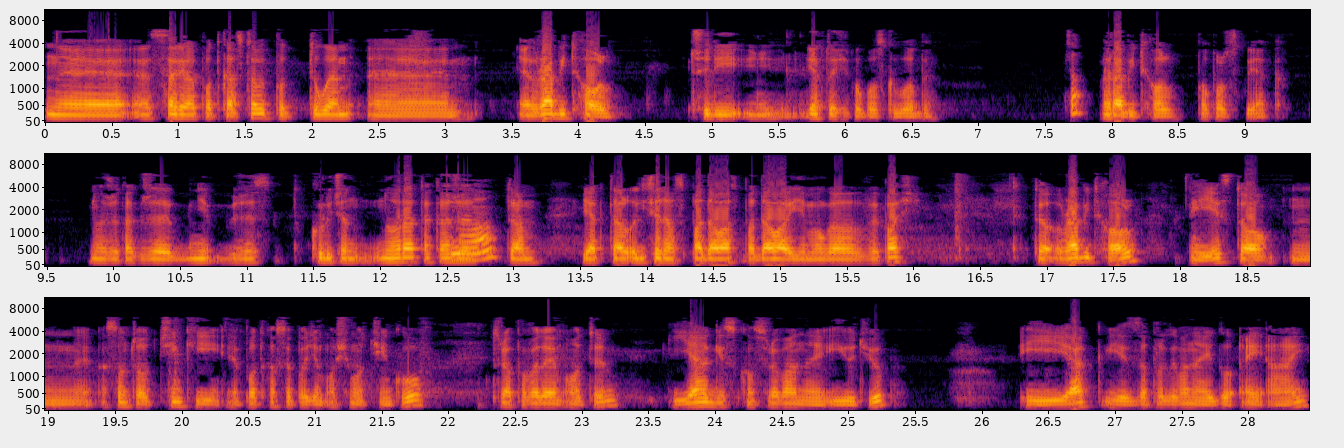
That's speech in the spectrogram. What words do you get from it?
e, serial podcastowy pod tytułem e, Rabbit Hole, czyli jak to się po polsku byłoby? Co? Rabbit Hole, po polsku jak? No, że tak, że, nie, że jest kulicza nora taka, że No. tam, jak ta licja tam spadała, spadała i nie mogła wypaść, to Rabbit Hole jest to, mm, są to odcinki podcastu, powiedziałem 8 odcinków, które opowiadają o tym, jak jest skonstruowany YouTube, i jak jest zaprogramowane jego AI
